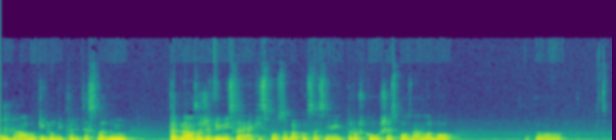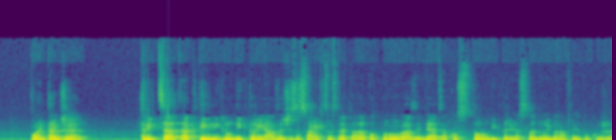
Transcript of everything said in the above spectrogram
Mhm. alebo tých ľudí, ktorí ťa sledujú, tak naozaj, že vymysle nejaký spôsob, ako sa s nimi trošku užšie spoznať, lebo uh, poviem tak, že 30 aktívnych ľudí, ktorí naozaj, že sa s vami chcú stretávať a podporujú vás, je viac ako 100 ľudí, ktorí vás sledujú iba na Facebooku, že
